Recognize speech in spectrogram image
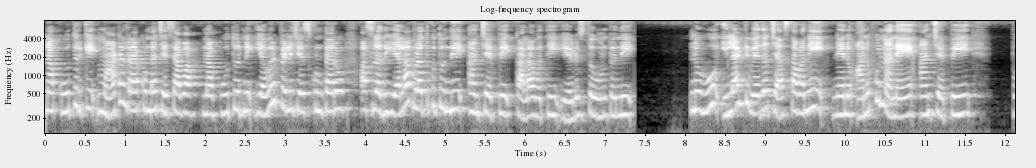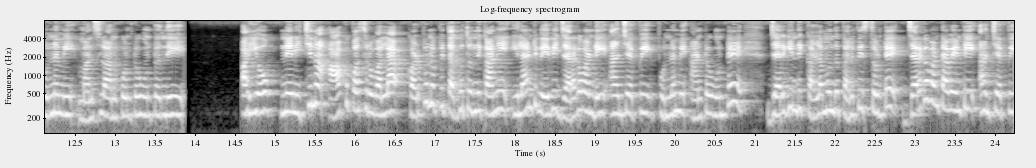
నా కూతురికి మాటలు రాకుండా చేశావా? నా కూతుర్ని ఎవరు పెళ్ళి చేసుకుంటారు? అసలు అది ఎలా బ్రతుకుతుంది? అని చెప్పి కళావతి ఏడుస్తూ ఉంటుంది. నువ్వు ఇలాంటివేదో చేస్తావని నేను అనుకున్నానే అని చెప్పి పున్నమి మనసులో అనుకుంటూ ఉంటుంది. అయ్యో నేను ఇచ్చిన ఆకుపసరు వల్ల కడుపు నొప్పి తగ్గుతుంది కానీ ఇలాంటివేవి జరగవండి అని చెప్పి పున్నమి అంటూ ఉంటే జరిగింది కళ్ళ ముందు కనిపిస్తుంటే జరగవంటావేంటి అని చెప్పి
